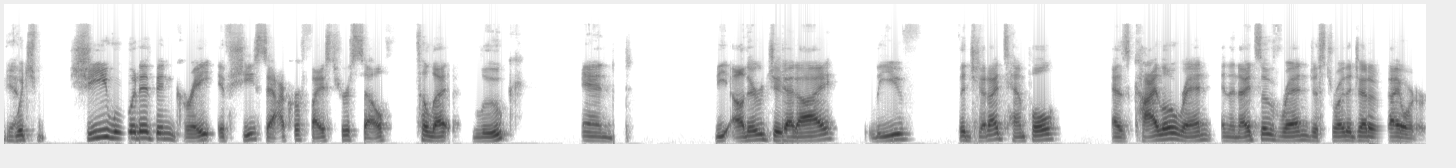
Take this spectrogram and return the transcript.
Yeah. which she would have been great if she sacrificed herself to let luke and the other jedi leave the jedi temple as kylo ren and the knights of ren destroy the jedi order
